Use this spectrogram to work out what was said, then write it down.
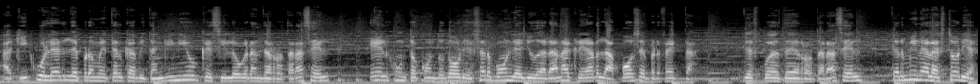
Aquí Cooler le promete al Capitán Ginyu que si logran derrotar a Cell, él junto con Dodori y Cerbón le ayudarán a crear la pose perfecta. Después de derrotar a Cell, termina la historia,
